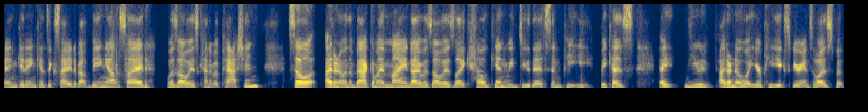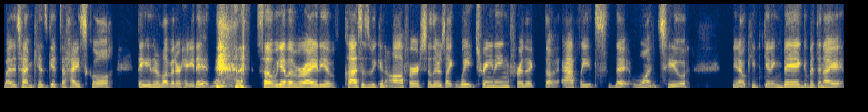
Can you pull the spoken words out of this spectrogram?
and getting kids excited about being outside was always kind of a passion. So I don't know, in the back of my mind, I was always like, how can we do this in PE? Because I, you, I don't know what your PE experience was, but by the time kids get to high school, they either love it or hate it. so we have a variety of classes we can offer. So there's like weight training for the, the athletes that want to, you know, keep getting big. But then I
